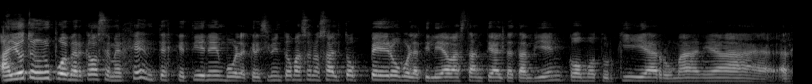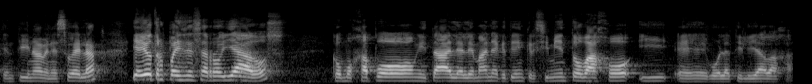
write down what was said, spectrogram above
Hay otro grupo de mercados emergentes que tienen crecimiento más o menos alto, pero volatilidad bastante alta también, como Turquía, Rumania, Argentina, Venezuela. Y hay otros países desarrollados, como Japón, Italia, Alemania, que tienen crecimiento bajo y eh, volatilidad baja.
